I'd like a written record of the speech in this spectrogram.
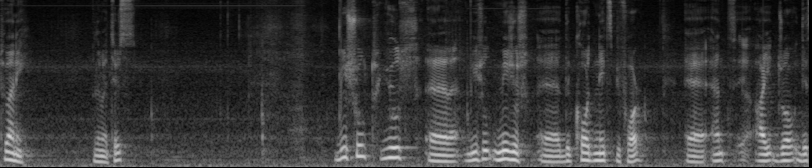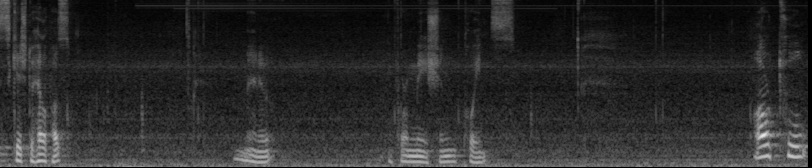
20 millimeters. We should use, uh, we should measure uh, the coordinates before, uh, and I draw this sketch to help us. Menu, information points. Our tool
